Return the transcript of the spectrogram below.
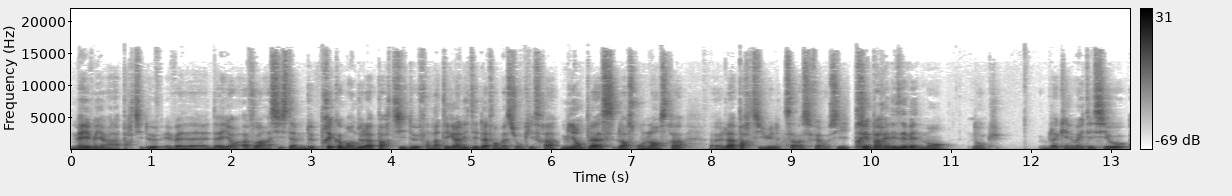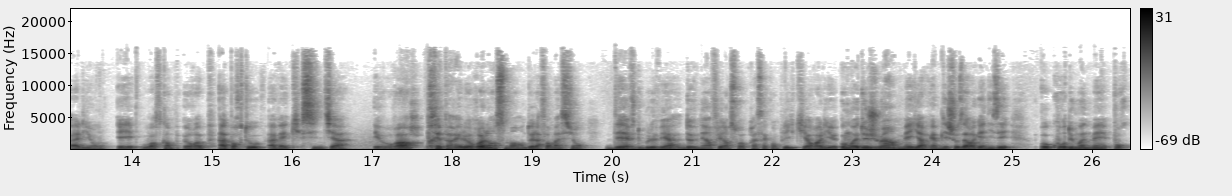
mais il va y avoir la partie 2. Il va d'ailleurs avoir un système de précommande de la partie 2, enfin de l'intégralité de la formation qui sera mis en place lorsqu'on lancera euh, la partie 1. Ça va se faire aussi. Préparer les événements, donc Black and White SEO à Lyon et WordCamp Europe à Porto avec Cynthia et Aurore. Préparer le relancement de la formation DFWA, devenir un freelance WordPress accompli, qui aura lieu au mois de juin, mais il y aura quand même des choses à organiser au cours du mois de mai pour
